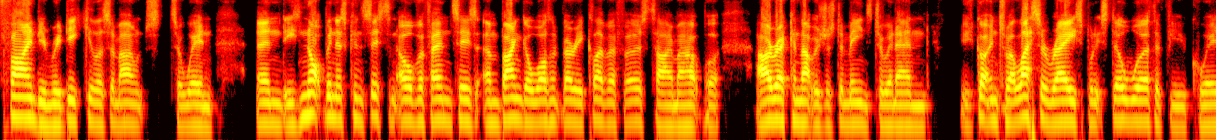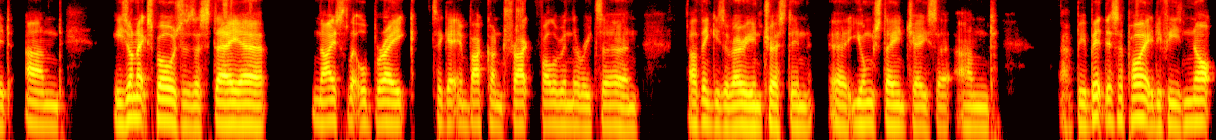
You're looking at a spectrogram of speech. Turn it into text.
finding ridiculous amounts to win. And he's not been as consistent over fences. And Bangor wasn't very clever first time out, but I reckon that was just a means to an end. He's got into a lesser race, but it's still worth a few quid. And he's unexposed as a stayer. Nice little break to get him back on track following the return. I think he's a very interesting uh, young staying chaser. And I'd be a bit disappointed if he's not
